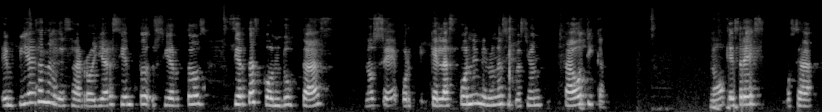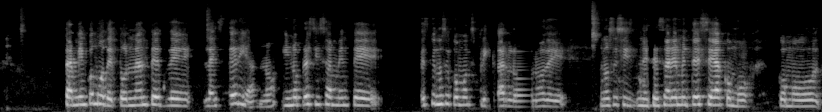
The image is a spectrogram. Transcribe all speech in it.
empiezan a desarrollar ciertos, ciertas conductas no sé, porque las ponen en una situación caótica, ¿no? Estrés, o sea, también como detonante de la histeria, ¿no? Y no precisamente, es que no sé cómo explicarlo, ¿no? De, no sé si necesariamente sea como, como,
